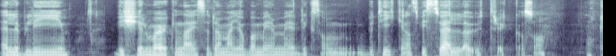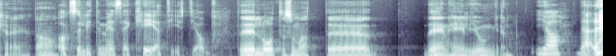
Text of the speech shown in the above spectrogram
eller bli visual merchandiser där man jobbar mer med liksom butikernas visuella uttryck och så. Okej, ja. Också lite mer så kreativt jobb. Det låter som att eh, det är en hel djungel. Ja, det är det.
